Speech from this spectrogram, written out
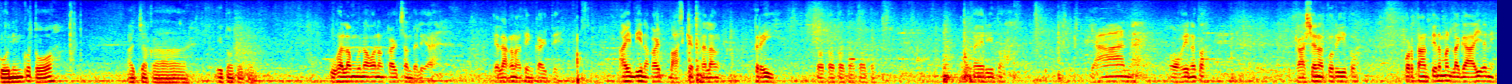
Kunin ko to. At saka, ito, to, to. Kuha lang muna ako ng cart sandali ah. Kailangan natin cart eh. Ay, hindi na cart, basket na lang. Tray. To, to, to, to, rito. Yan. Okay na to. Kasya na to rito. Importante naman lagayan eh.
